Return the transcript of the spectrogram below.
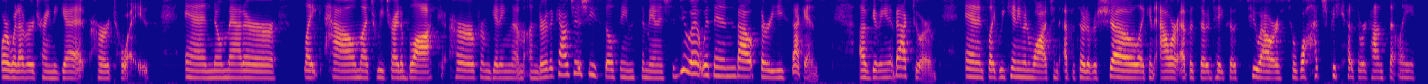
or whatever trying to get her toys. And no matter like how much we try to block her from getting them under the couches, she still seems to manage to do it within about 30 seconds of giving it back to her. And it's like we can't even watch an episode of a show. Like an hour episode takes us two hours to watch because we're constantly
